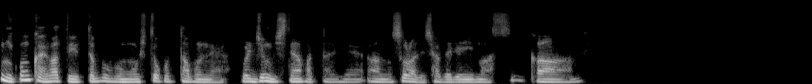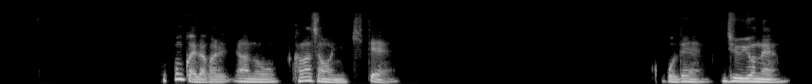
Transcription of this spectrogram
特に今回はと言った部分を一言多分ね、これ準備してなかったんで、あの、空で喋りますが、今回だから、あの、金沢に来て、ここで14年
